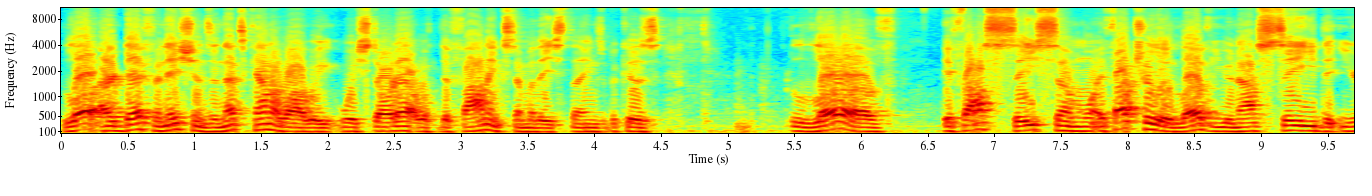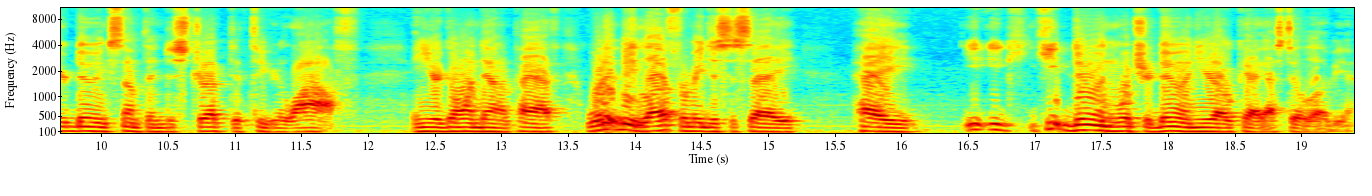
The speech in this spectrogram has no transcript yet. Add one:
love our definitions, and that's kind of why we we start out with defining some of these things because love. If I see someone, if I truly love you, and I see that you're doing something destructive to your life, and you're going down a path, would it be love for me just to say, "Hey, you, you keep doing what you're doing. You're okay. I still love you."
